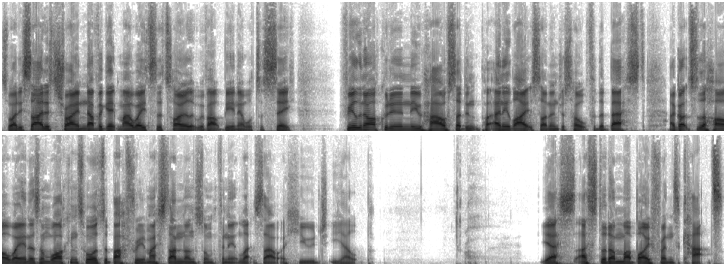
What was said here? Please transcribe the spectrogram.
so I decided to try and navigate my way to the toilet without being able to see. Feeling awkward in a new house, I didn't put any lights on and just hope for the best. I got to the hallway, and as I'm walking towards the bathroom, I stand on something. It lets out a huge yelp. Yes, I stood on my boyfriend's cat.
